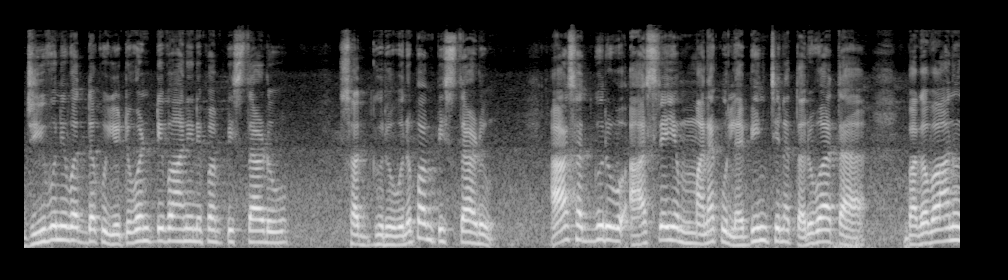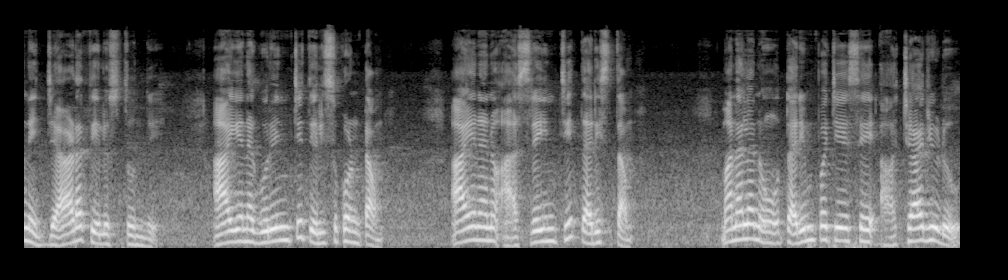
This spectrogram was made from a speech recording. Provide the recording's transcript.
జీవుని వద్దకు ఎటువంటి వాణిని పంపిస్తాడు? సద్గురువును పంపిస్తాడు. ఆ సద్గురువు ఆశ్రయం మనకు లభించిన తరువాత భగవానుని జాడ తెలుస్తుంది. ఆయన గురించి తెలుసుకుంటాం. ఆయనను ఆశ్రయించి తరిస్తాం. మనలను తరింపచేసే ఆచార్యుడు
